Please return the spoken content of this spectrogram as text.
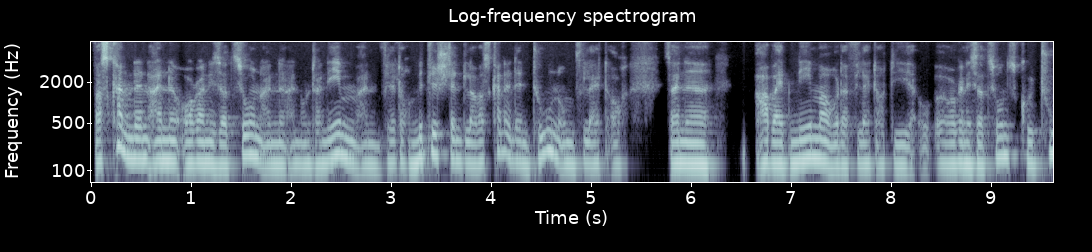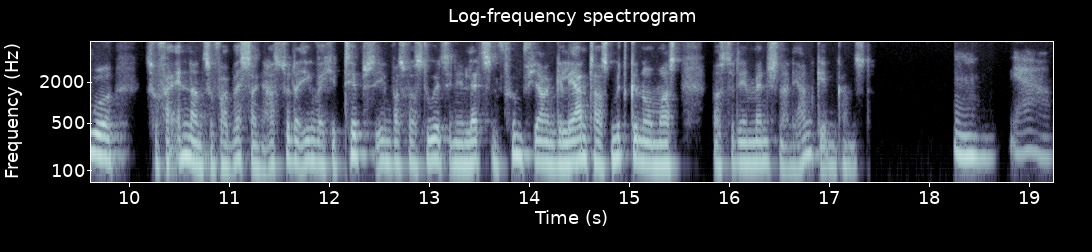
was kann denn eine Organisation, eine, ein Unternehmen, ein, vielleicht auch ein Mittelständler, was kann er denn tun, um vielleicht auch seine Arbeitnehmer oder vielleicht auch die Organisationskultur zu verändern, zu verbessern? Hast du da irgendwelche Tipps, irgendwas, was du jetzt in den letzten fünf Jahren gelernt hast, mitgenommen hast, was du den Menschen an die Hand geben kannst? Mhm. Ja,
